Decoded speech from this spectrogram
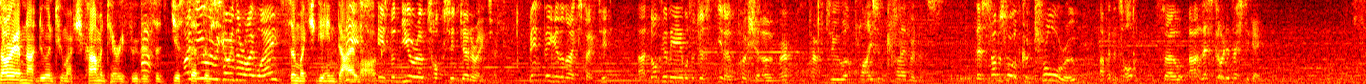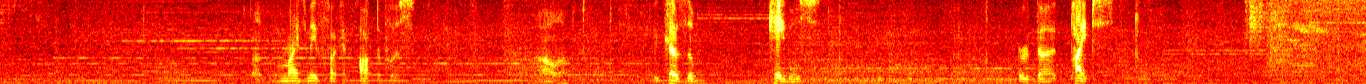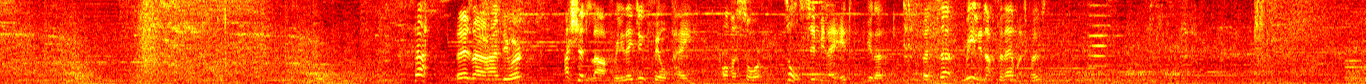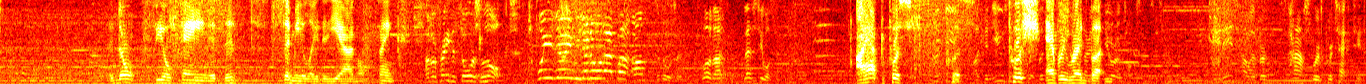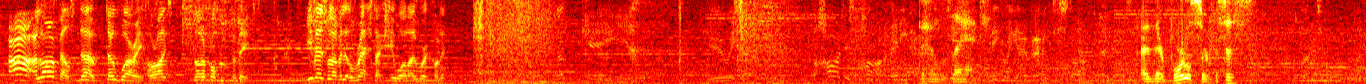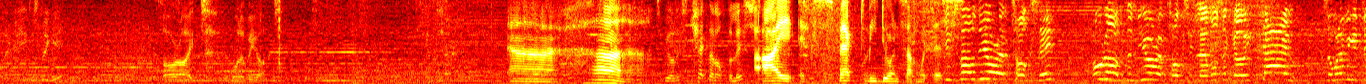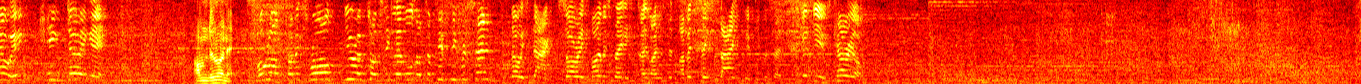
Sorry I'm not doing too much commentary through this, it's just I that knew we were there's right way. so much game dialogue. This is the neurotoxin generator. Bit bigger than I expected. Uh, not going to be able to just, you know, push it over. Have to apply some cleverness. There's some sort of control room up at the top, so uh, let's go and investigate. Reminds me of fucking octopus. Oh, because the cables or the pipes. There's our handiwork. I shouldn't laugh, really. They do feel pain, of a sort. It's all simulated, you know. But uh, real enough for them, I suppose. They don't feel pain. It, it's simulated. Yeah, I don't think. I'm afraid the door's locked. What are you doing? We don't know what that button. Oh, the door's open. Well done. Let's see what's inside. I have to push, push, I can use this push every red button. the neurotoxin system. It is, however, password protected. Ah, alarm bells. No, don't worry. All right, not a problem for me. You may as well have a little rest actually while I work on it. Okay, here we go. The hardest part of any The hell is is that? Figuring out how to start things. Uh, they're portal surfaces. What we got? Uh huh. To be honest, check that off the list. I expect to be doing something with this. You this. smell neurotoxin? Hold on, the neurotoxin levels are going down. So whatever you're doing, keep doing it. I'm doing it. Hold on, something's wrong. Neurotoxin levels up to 50%. No, it's down. Sorry, my mistake. It's, I, I, meant I meant to say down 50%. Good news. Carry on.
